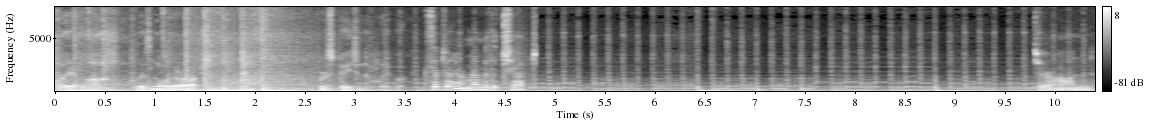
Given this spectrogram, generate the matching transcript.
Play it long. There's no other option. First page in the playbook. Except I don't remember the chapter on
